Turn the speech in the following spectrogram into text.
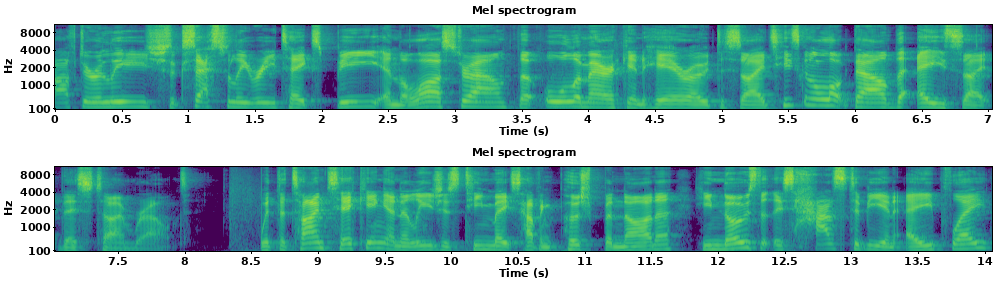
After Elige successfully retakes B in the last round, the All-American hero decides he's going to lock down the A site this time round. With the time ticking and Elige's teammates having pushed Banana, he knows that this has to be an A play,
